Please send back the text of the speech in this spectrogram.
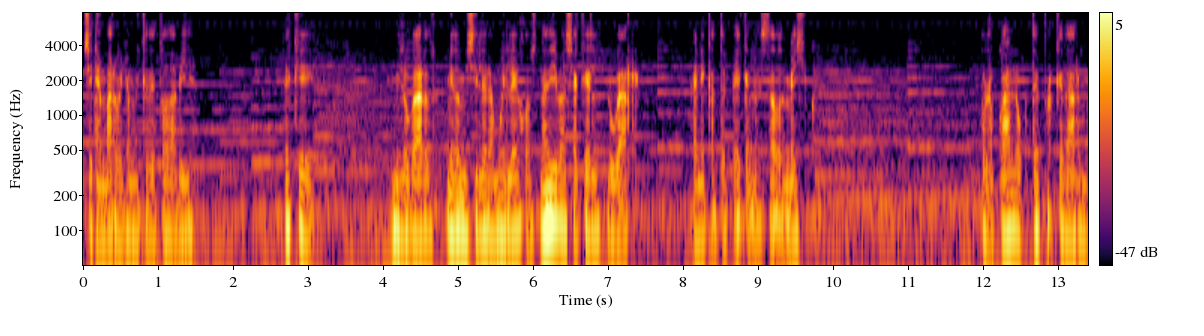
sin embargo, yo me quedé todavía, ya que mi lugar, mi domicilio era muy lejos. Nadie iba hacia aquel lugar, en Ecatepec, en el Estado de México. Por lo cual opté por quedarme.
